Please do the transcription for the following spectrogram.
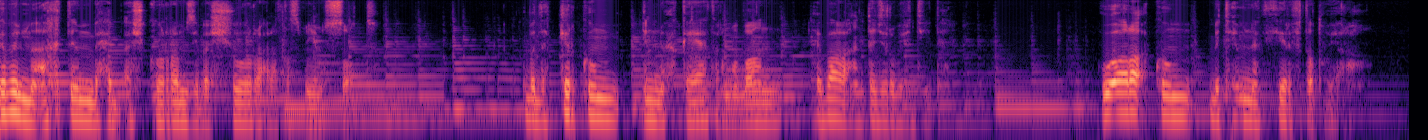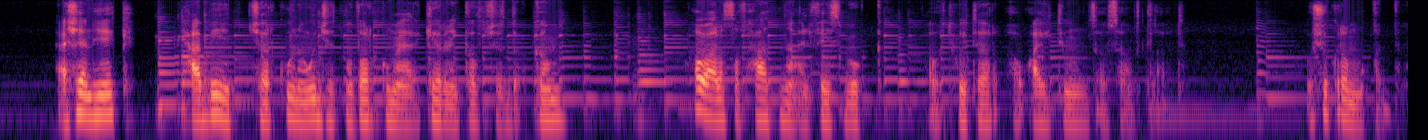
قبل ما أختم بحب أشكر رمزي بشور على تصميم الصوت. وبذكركم إنه حكايات رمضان عبارة عن تجربة جديدة. وآرائكم بتهمنا كثير في تطويرها. عشان هيك حابين تشاركونا وجهة نظركم على kerningcultures.com أو على صفحاتنا على الفيسبوك أو تويتر أو آيتونز أو ساوند كلاود. وشكرا مقدما.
